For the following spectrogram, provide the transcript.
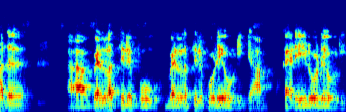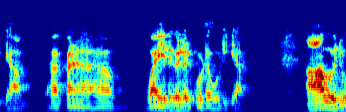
അത് വെള്ളത്തിൽ പോ വെള്ളത്തിൽ കൂടെ ഓടിക്കാം കരയിലൂടെ ഓടിക്കാം വയലുകളിൽ കൂടെ ഓടിക്കാം. ആ ഒരു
